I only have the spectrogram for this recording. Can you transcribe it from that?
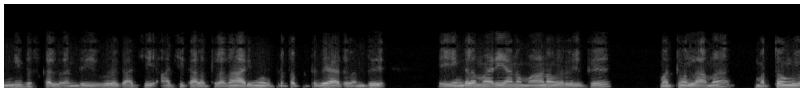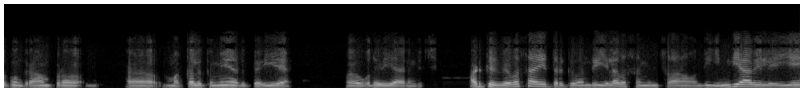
மினி பஸ்கள் வந்து இவருக்கு ஆட்சி ஆட்சி காலத்துல தான் அறிமுகப்படுத்தப்பட்டது. அது வந்து எங்களை மாதிரியான மாணவர்களுக்கு மட்டும் இல்லாம மற்றவங்களுக்கும் கிராமப்புற மக்களுக்குமே அது பெரிய உதவியாக உதவியா இருந்துச்சு. அடுத்து விவசாயத்திற்கு வந்து இலவச மின்சாரம் வந்து இந்தியாவிலேயே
